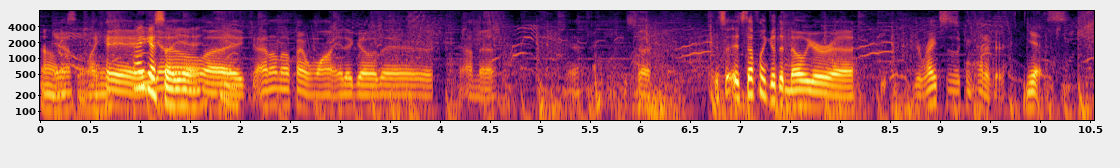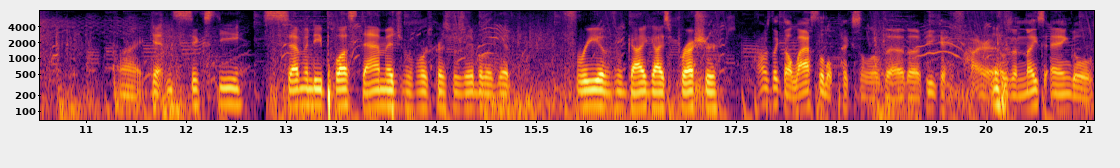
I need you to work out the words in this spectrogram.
Oh, you know? see, like, yeah. hey, I guess you so, know, yeah, yeah. Like, I don't know if I want you to go there. I'm gonna. Yeah. It's, uh, it's, it's definitely good to know your uh, your rights as a competitor. Yes. All right, getting 60, 70 plus damage before Chris was able to get free of the guy guy's pressure. That was like the last little pixel of that uh, PK fire. It was a nice angle.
